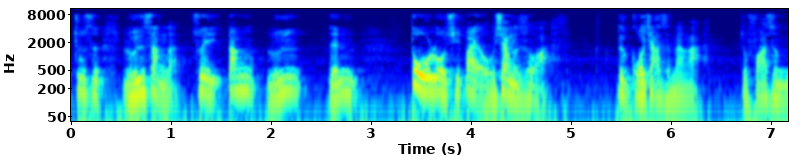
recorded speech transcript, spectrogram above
就是沦丧了。所以当沦人堕落去拜偶像的时候啊，这个国家怎么样啊？就发生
